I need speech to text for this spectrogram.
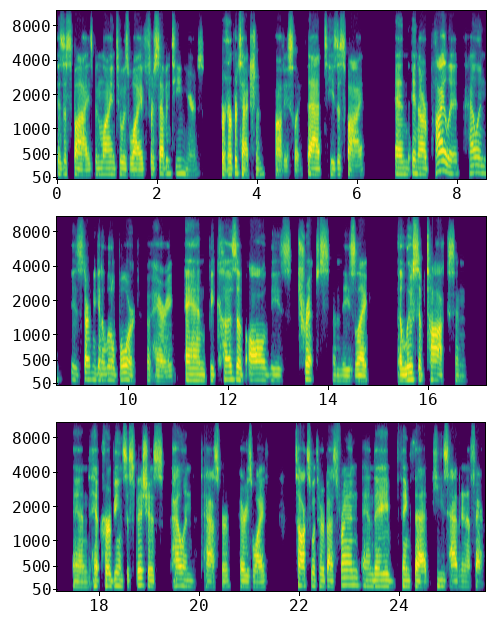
is a spy. He's been lying to his wife for 17 years for her protection, obviously, that he's a spy. And in our pilot, Helen is starting to get a little bored of Harry. And because of all these trips and these like elusive talks and and her being suspicious, Helen Tasker, Harry's wife, talks with her best friend and they think that he's having an affair.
